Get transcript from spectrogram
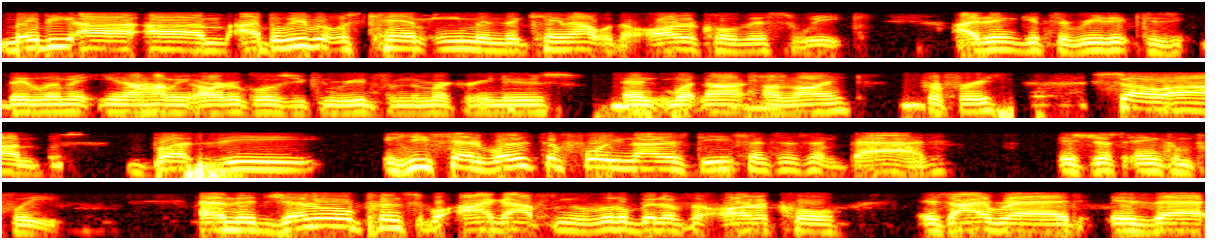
maybe uh, um, I believe it was Cam Inman that came out with an article this week. I didn't get to read it because they limit, you know, how many articles you can read from the Mercury News and whatnot online for free. So, um, but the he said, what if the 49ers defense isn't bad? It's just incomplete. And the general principle I got from the little bit of the article as I read is that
